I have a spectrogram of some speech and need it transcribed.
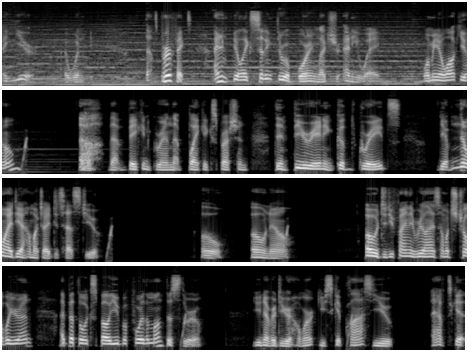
a year. I wouldn't be. That's perfect! I didn't feel like sitting through a boring lecture anyway. Want me to walk you home? Ugh, that vacant grin, that blank expression, the infuriating good grades. You have no idea how much I detest you. Oh, oh no. Oh, did you finally realize how much trouble you're in? I bet they'll expel you before the month is through. You never do your homework, you skip class, you I have to get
